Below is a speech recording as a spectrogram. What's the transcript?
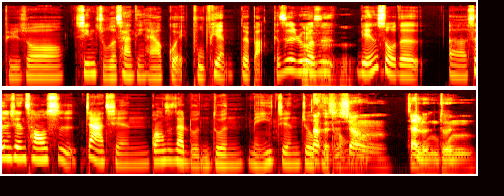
比如说新竹的餐厅还要贵，普遍对吧？可是如果是连锁的呃生鲜超市，价钱光是在伦敦每一间就不那可是像在伦敦，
